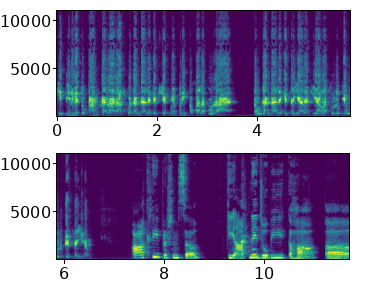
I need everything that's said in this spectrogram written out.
कि दिन में तो काम कर रहा है रात को डंडा लेके खेत में अपनी फ़सल बो रहा है। तो डंडा लेके तैयार है कि आवा तो लोग के वोट देते ही हम। आखिरी प्रश्न सर कि आपने जो भी कहा आ,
